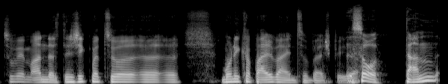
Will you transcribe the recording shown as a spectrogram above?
zu wem anders. Den schick mal zur äh, äh Monika Ballwein zum Beispiel. Ja. So, dann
